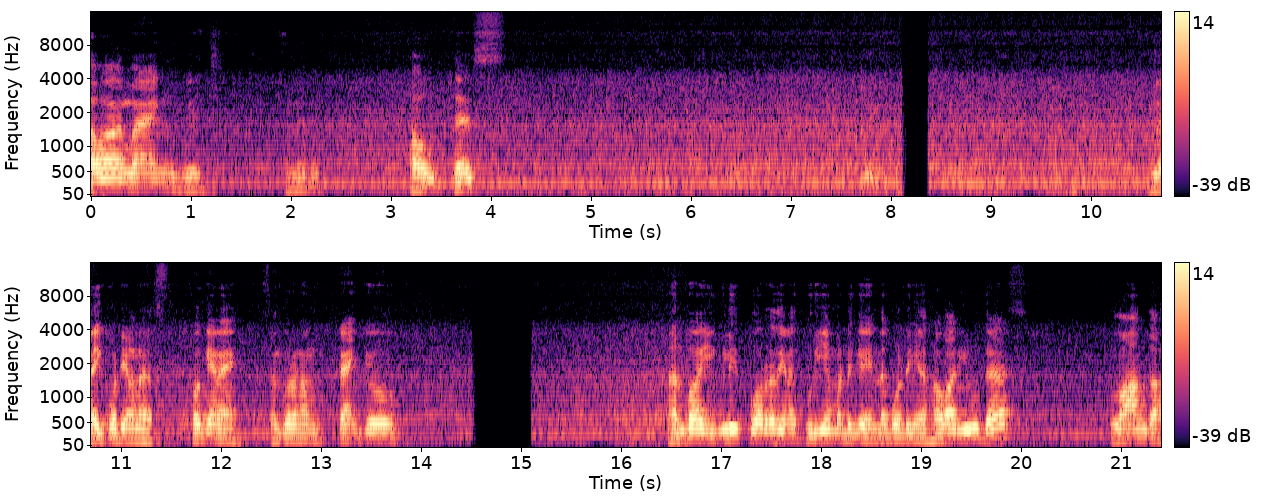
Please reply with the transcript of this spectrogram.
our language. என்னது? How does லைக் போட்டீங்களா ஓகேண்ணே சந்தூரணம் தேங்க்யூ அன்பா இங்கிலீஷ் போடுறது எனக்கு புரிய மாட்டேங்க என்ன போட்டீங்க ஹவ் ஆர் யூ தஸ் லாங்கா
